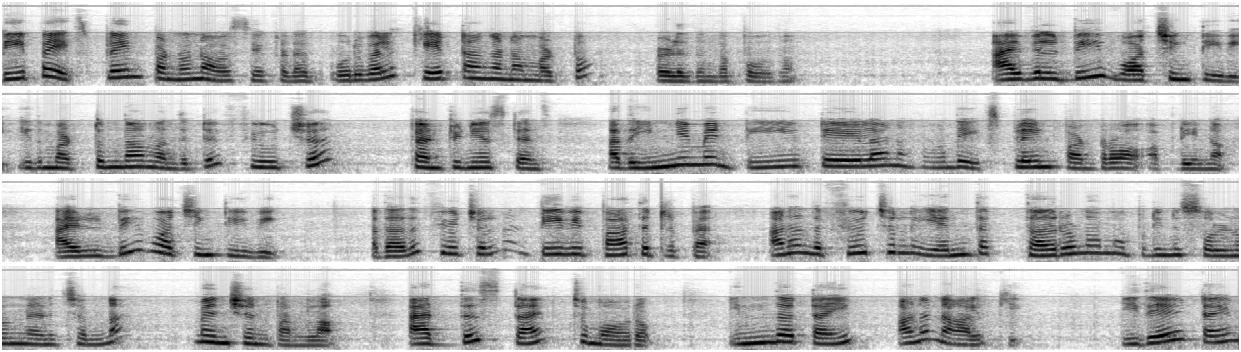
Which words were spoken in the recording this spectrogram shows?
டீப்பாக எக்ஸ்பிளைன் பண்ணணும்னு அவசியம் கிடையாது. ஒருவேளை கேட்டாங்கன்னா மட்டும் எழுதுங்க போதும். ஐ வில் பி வாட்சிங் டிவி இது மட்டும்தான் வந்துட்டு ஃபியூச்சர் கண்டினியூஸ் டென்ஸ் அதை இன்னுமே டீட்டெயிலாக நம்ம வந்து எக்ஸ்பிளைன் பண்ணுறோம் அப்படின்னா ஐ வில் பி வாட்சிங் டிவி அதாவது ஃபியூச்சரில் நான் டிவி பார்த்துட்ருப்பேன் ஆனால் இந்த ஃப்யூச்சரில் எந்த தருணம் அப்படின்னு சொல்லணும்னு நினச்சோம்னா மென்ஷன் பண்ணலாம். அட் திஸ் டைம் டுமாரோ இந்த டைம் ஆனால் நாளைக்கு. இதே டைம்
